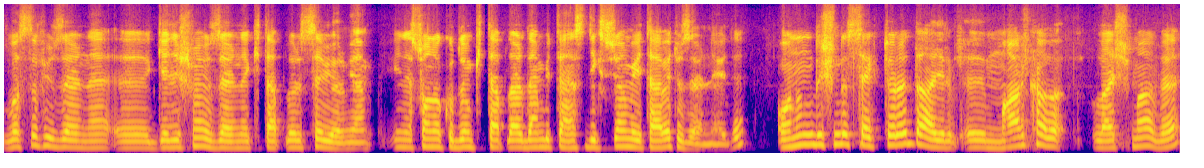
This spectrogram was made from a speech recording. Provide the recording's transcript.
vasıf üzerine, e, gelişme üzerine kitapları seviyorum. Yani yine son okuduğum kitaplardan bir tanesi diksiyon ve hitabet üzerineydi. Onun dışında sektöre dair e, markalaşma ve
